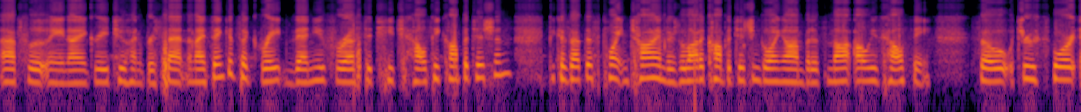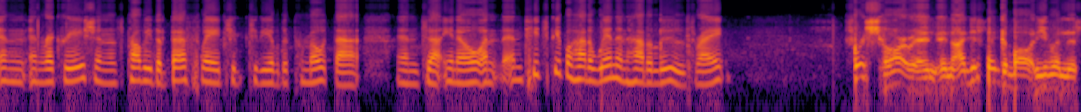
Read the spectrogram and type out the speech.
Absolutely, and I agree 200%. And I think it's a great venue for us to teach healthy competition because at this point in time, there's a lot of competition going on, but it's not always healthy. So through sport and, and recreation is probably the best way to, to be able to promote that and, uh, you know, and, and teach people how to win and how to lose, right? For sure, and and I just think about even this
